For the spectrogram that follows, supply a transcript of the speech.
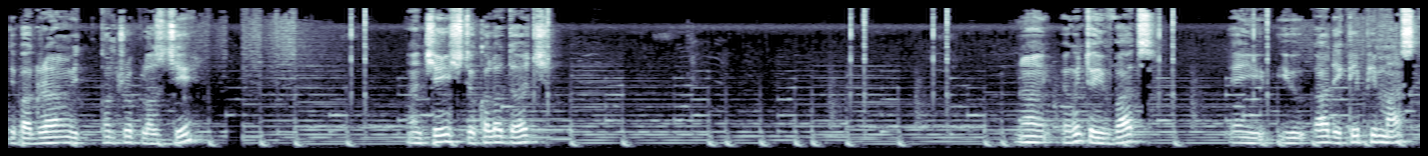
the background with ctrl plus j and change to color dodge. Now we're going to invert then you, you add a clipping mask?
